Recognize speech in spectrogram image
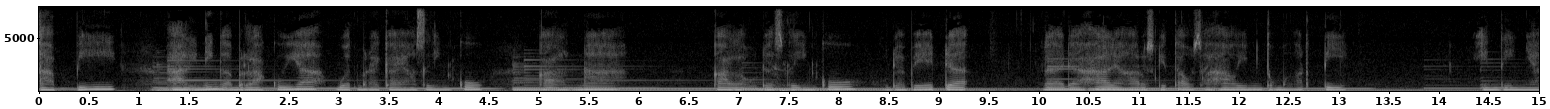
Tapi hal ini gak berlaku ya buat mereka yang selingkuh karena kalau udah selingkuh udah beda. Gak ada hal yang harus kita usahain untuk mengerti. Intinya,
